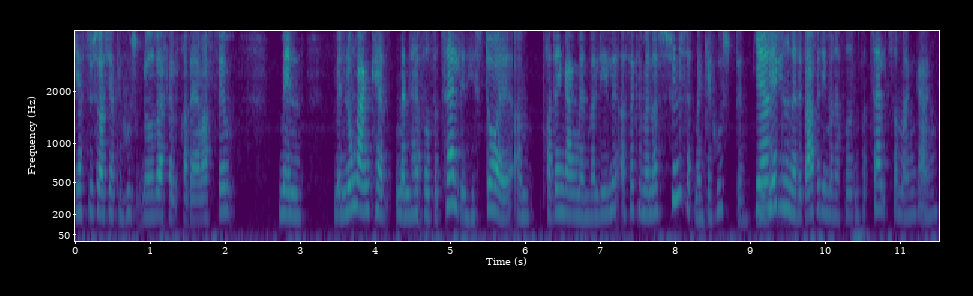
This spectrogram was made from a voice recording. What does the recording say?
jeg synes også, jeg kan huske noget, i hvert fald fra da jeg var fem. Men, men nogle gange kan man have fået fortalt en historie om fra dengang, man var lille, og så kan man også synes, at man kan huske den. Men Ja. i virkeligheden er det bare, fordi man har fået den fortalt så mange gange.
